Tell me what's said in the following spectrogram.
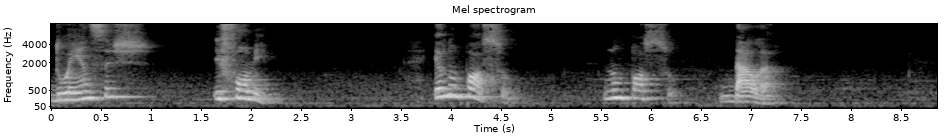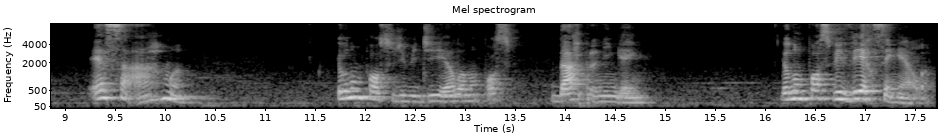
doenças e fome. Eu não posso, não posso dá-la. Essa arma, eu não posso dividir ela, não posso dar para ninguém. Eu não posso viver sem ela.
